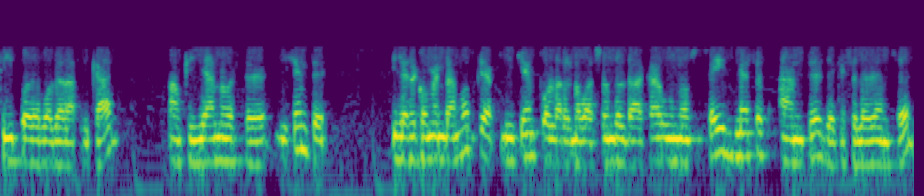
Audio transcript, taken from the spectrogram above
sí puede volver a aplicar, aunque ya no esté vigente. Y le recomendamos que apliquen por la renovación del DACA unos seis meses antes de que se le vence,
